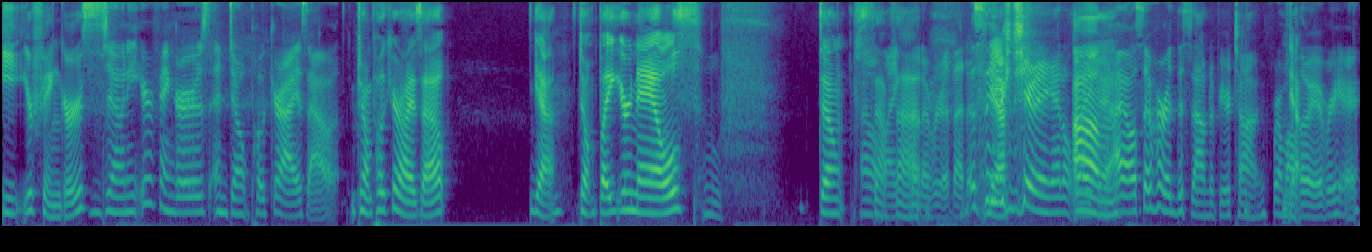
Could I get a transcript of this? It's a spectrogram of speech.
eat your fingers. Don't eat your fingers and don't poke your eyes out. Don't poke your eyes out. Yeah. Don't bite your nails. Don't I stop don't like that. whatever that is that Yeah. you're doing. I don't like Um, it. I also heard the sound of your tongue from all Yeah. the way over here,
